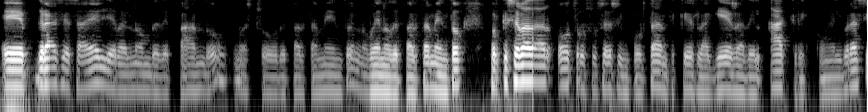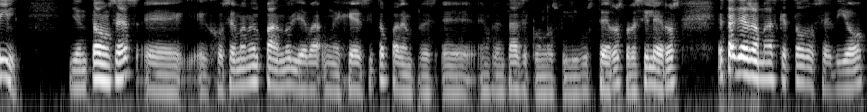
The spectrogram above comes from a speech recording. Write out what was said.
Eh, gracias a él lleva el nombre de Pando, nuestro departamento, el noveno departamento, porque se va a dar otro suceso importante, que es la guerra del Acre con el Brasil. Y entonces eh, eh, José Manuel Pando lleva un ejército para enfrentarse con los filibusteros brasileros. Esta guerra más que todo se dio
